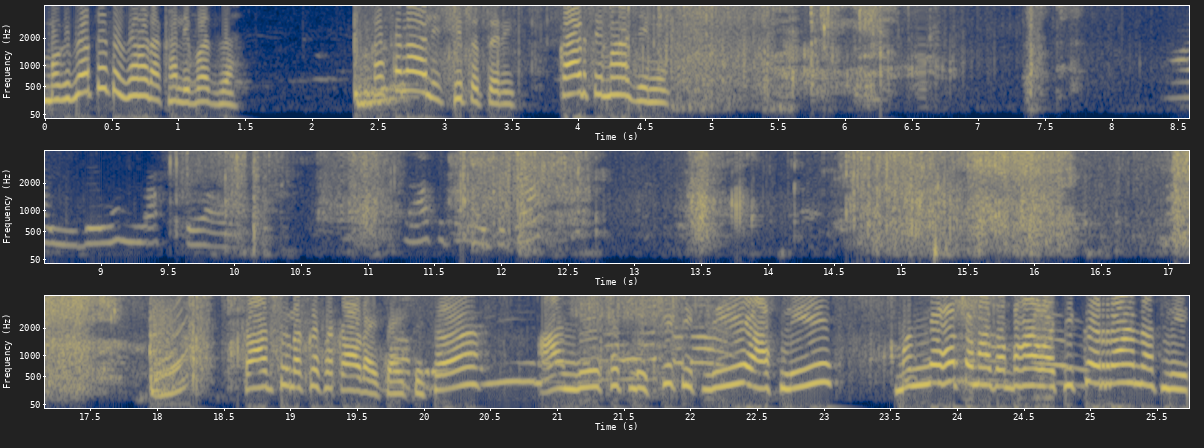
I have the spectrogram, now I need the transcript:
मग जाते तर झाडाखाली बस जा. कशाला आली तिथं तरी? काढते माझी मी. आई देऊन लागतंय आव असं करायचं का? काढ तुला कसं काढायचं आहे तसं आणली कुठली शिटीतली आपली. म्हणलं होतं माझ्या भावाची कर रानातली.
